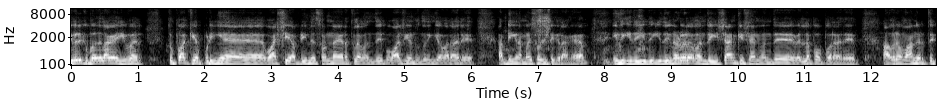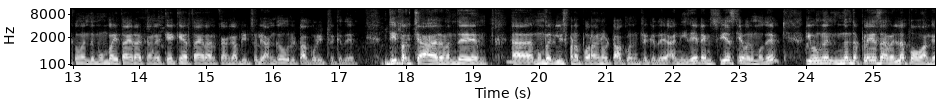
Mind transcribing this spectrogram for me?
இவருக்கு பதிலாக இவர் துப்பாக்கியை பிடிங்க வாஷி அப்படின்னு சொன்ன இடத்துல வந்து இப்போ வாஷிங்டன் வந்து இங்க வராரு அப்படிங்கிற மாதிரி சொல்லிட்டு இருக்கிறாங்க. இது இது இது இது நடுவில் வந்து இஷான் கிஷன் வந்து வெளில போக போறாரு. அவரை வாங்குறதுக்கு வந்து மும்பை தயாரா இருக்காங்க கேகேஆர் தயாரா இருக்காங்க அப்படின்னு சொல்லி அங்க ஒரு டாக் ஓடிட்டு இருக்குது. தீபக் சார் வந்து மும்பை ரிலீஸ் பண்ண போறாங்கன்னு ஒரு டாக் வந்துட்டு இருக்குது. அண்ட் இதே டைம் சிஎஸ்கே வரும்போது இவங்க இந்தந்த பிளேயர்ஸ் தான் வெளில போவாங்க.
